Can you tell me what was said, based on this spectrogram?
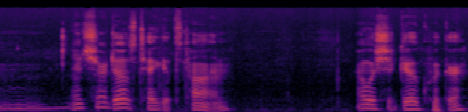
Mm, it sure does take its time. I wish it'd go quicker.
